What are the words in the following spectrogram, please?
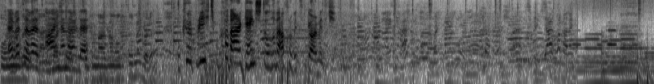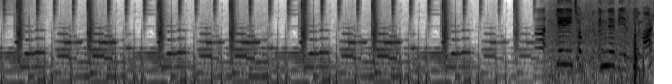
formalı. Evet, evet, yani aynen başka başka öyle. takımlardan olduklarına göre. Bu köprüyü hiç bu kadar genç dolu ve akrobatik görmedik. Geri çok ünlü bir mimar.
